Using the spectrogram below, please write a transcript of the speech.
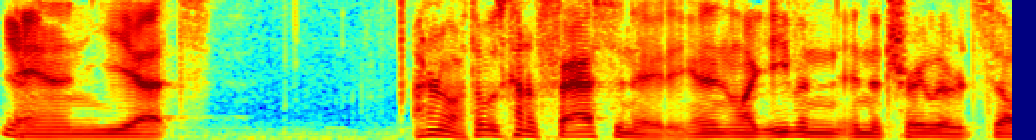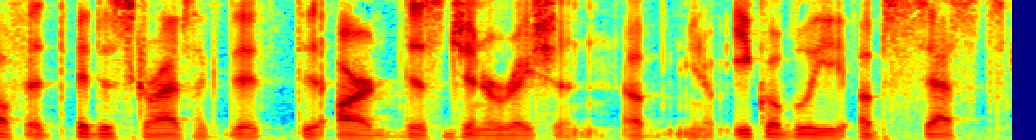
Yeah. And yet, I don't know, I thought it was kind of fascinating. And like even in the trailer itself, it, it describes like the, the, our this generation of, you know, equally obsessed,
